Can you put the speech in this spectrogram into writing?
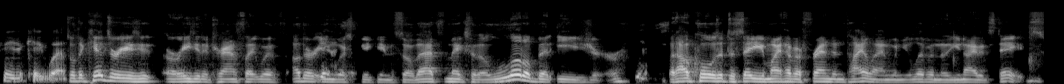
communicate with. So the kids are easy, are easy to translate with other yes. English speaking. So that makes it a little bit easier. Yes. But how cool is it to say you might have a friend in Thailand when you live in the United States?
